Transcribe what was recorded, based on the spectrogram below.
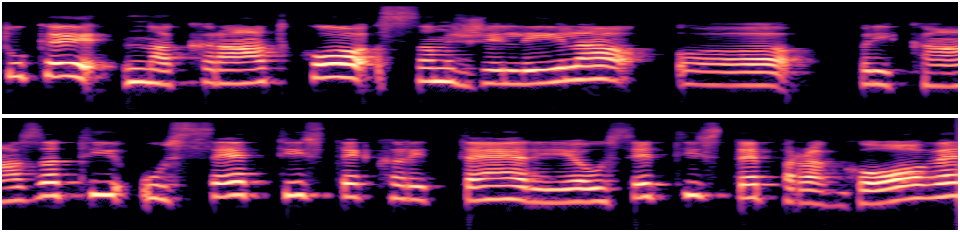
tukaj na kratko sem želela, prikazati vse tiste kriterije, vse tiste pragove,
